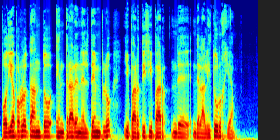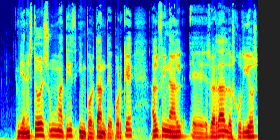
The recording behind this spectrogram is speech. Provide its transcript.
Podía por lo tanto entrar en el templo y participar de la liturgia. Bien, esto es un matiz importante porque al final eh, es verdad, los judíos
